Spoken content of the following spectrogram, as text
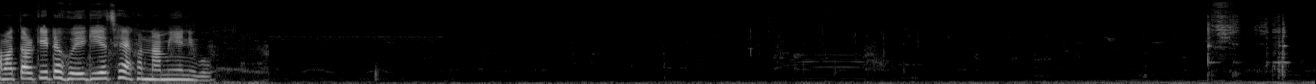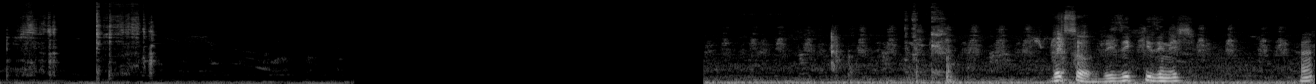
আমার তরকারিটা হয়ে গিয়েছে, এখন নামিয়ে নিব। দেখছ? রিজিক কি জিনিস? হ্যাঁ?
